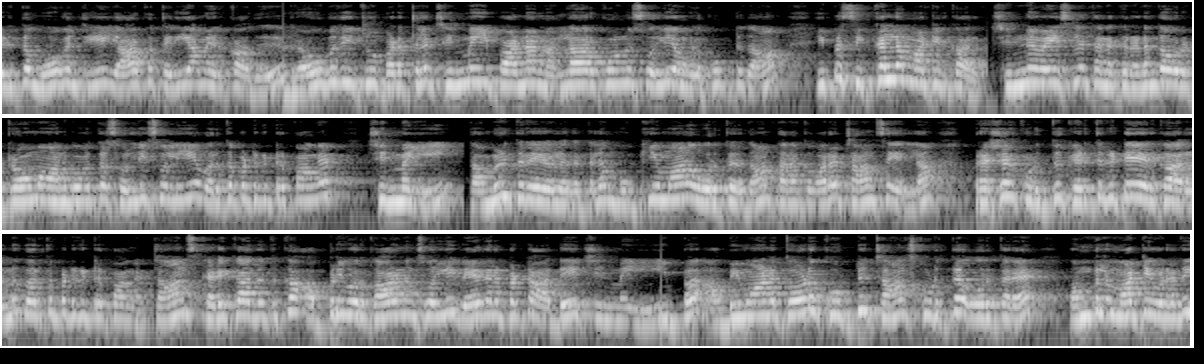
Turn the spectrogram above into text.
எடுத்த மோகன்ஜியை யாருக்கும் தெரியாம இருக்காது. திரௌபதி டூ படத்துல சின்மை பாடினா நல்லா இருக்கும்னு சொல்லி அவங்கள கூப்பிட்டு தான் இப்ப சிக்கல்ல மாட்டிருக்காரு. சின்ன வயசுல தனக்கு நடந்த ஒரு ட்ரோமா அனுபவத்தை சொல்லி சொல்லியே வருத்தப்பட்டுக்கிட்டு இருப்பாங்க சின்மயி. தமிழ் திரையுலகத்துல முக்கியமான ஒருத்தர் தான். தனக்கு வர சான்ஸை எல்லாம் பிரஷர் கொடுத்து கெடுத்துக்கிட்டே இருக்காருன்னு வருத்தப்பட்டுக்கிட்டு இருப்பாங்க. சான்ஸ் கிடைக்காததுக்கு அப்படி ஒரு காரணம் சொல்லி வேதனைப்பட்ட அதே சின்மை இப்ப அபிமானத்தோட கூப்பிட்டு சான்ஸ் கொடுத்த ஒருத்தரை வம்புல மாட்டி விடுறது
